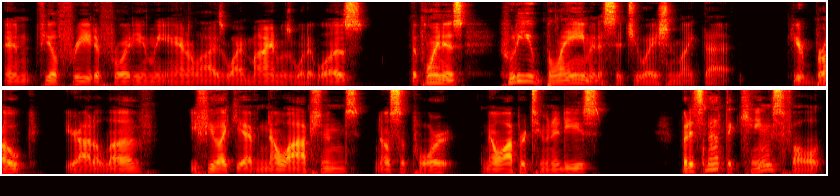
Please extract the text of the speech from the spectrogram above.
and feel free to Freudianly analyze why mine was what it was. The point is, who do you blame in a situation like that? You're broke, you're out of love, you feel like you have no options, no support, no opportunities. But it's not the king's fault,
